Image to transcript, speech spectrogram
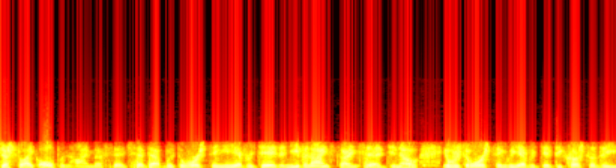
just like Oppenheimer said, said that was the worst thing he ever did, and even Einstein said, you know, it was the worst thing we ever did because of the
